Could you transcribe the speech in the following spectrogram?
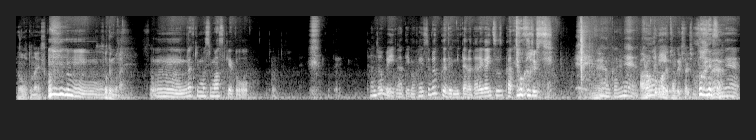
そんなことないですか？うん。そうでもない。うんな気もしますけど。誕生日なんて今フェイスブックで見たら誰がいつかってわかるし、なねんかねアラートまで飛んできたりしますそうですね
